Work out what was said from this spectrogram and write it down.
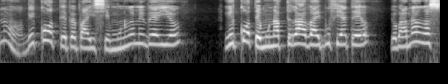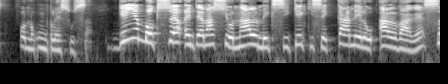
Non, ge côté peuple haïtien moun reme pays yo. Ge côté moun a travail pour fierté yo. Yo ba nan faut nous clair sur ça. Genye boxeur international mexicain qui se Canelo Alvarez,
